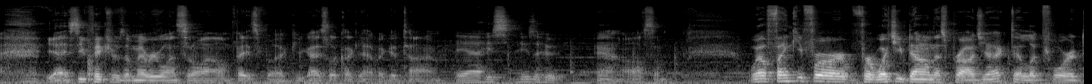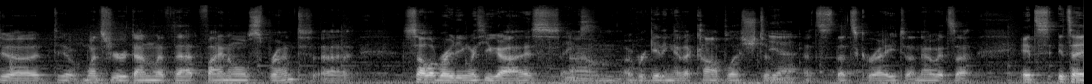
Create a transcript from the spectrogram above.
yeah, I see pictures of him every once in a while on Facebook. You guys look like you have a good time. Yeah, he's he's a hoot. Yeah, awesome. Well, thank you for, for what you've done on this project. I look forward to, uh, to once you're done with that final sprint, uh, celebrating with you guys um, over getting it accomplished. And Yeah. that's that's great. I know it's a it's it's a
